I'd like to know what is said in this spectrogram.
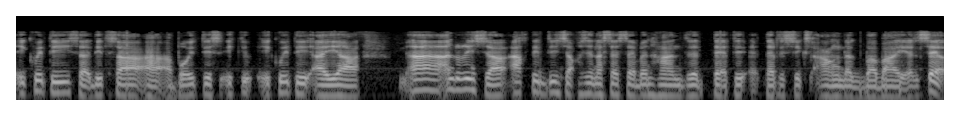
equity sa dito sa uh, Aboitiz equity ay uh, uh, ano rin siya, active din siya kasi nasa 736 ang nagbabuy and sell.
